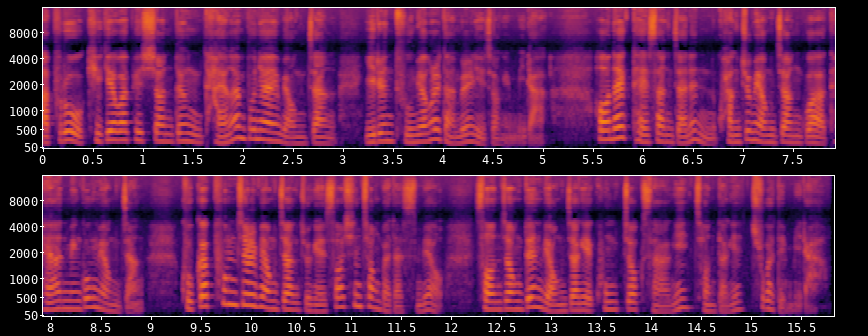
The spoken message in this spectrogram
앞으로 기계와 패션 등 다양한 분야의 명장 72명을 담을 예정입니다. 헌액 대상자는 광주 명장과 대한민국 명장, 국가 품질 명장 중에서 신청받았으며 선정된 명장의 공적 사항이 전당에 추가됩니다.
